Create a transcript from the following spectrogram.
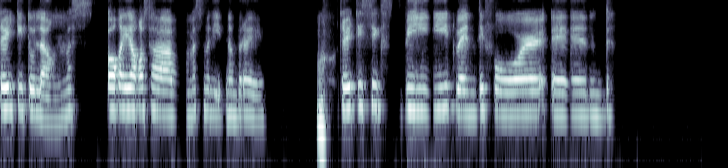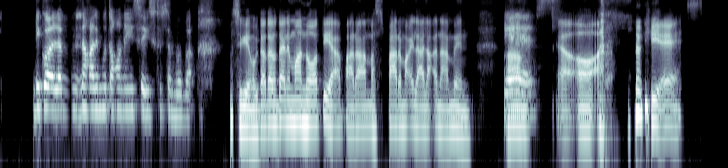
32 lang. Mas okay ako sa mas maliit na bra eh. Oh. 36B, 24, and di ko alam, nakalimutan ko na yung size ko sa baba. Sige, magtatanong tayo ng mga naughty ha, para mas para makilala ka namin. Um, Yes. Ah, oh, yes.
